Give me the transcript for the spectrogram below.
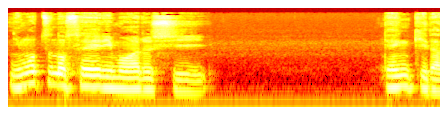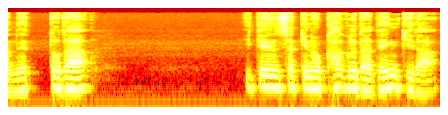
荷物の整理もあるし。電気だネットだ。移転先の家具だ電気だ。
